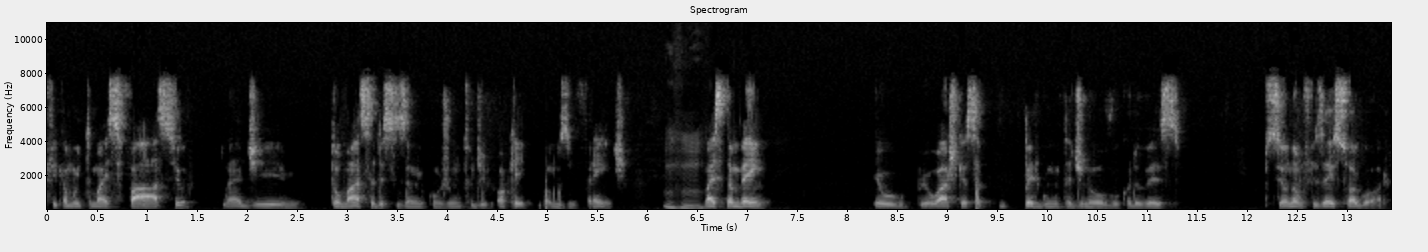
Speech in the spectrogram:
fica muito mais fácil né, de tomar essa decisão em conjunto de, ok, vamos em frente. Uhum. Mas também, eu, eu acho que essa pergunta, de novo, quando eu vejo, se eu não fizer isso agora,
